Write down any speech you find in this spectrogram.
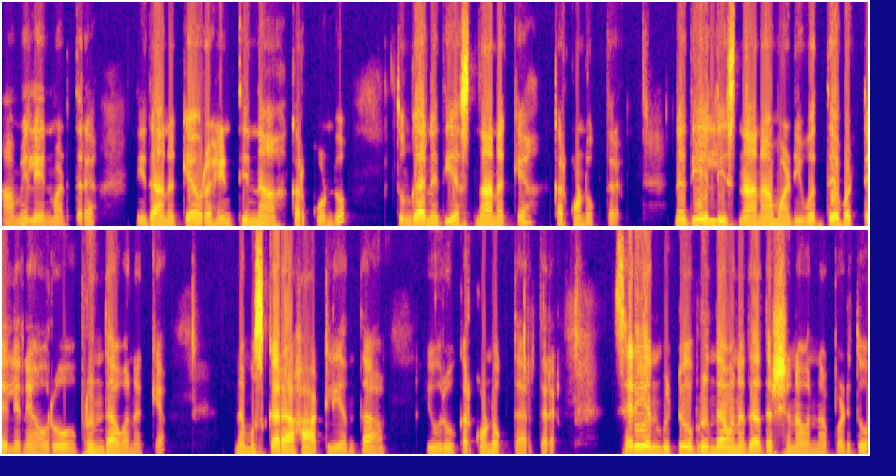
ಆಮೇಲೆ ಏನು ಮಾಡ್ತಾರೆ? ನಿಧಾನಕ್ಕೆ ಅವರ ಹೆಂಡ್ತಿನ ಕರ್ಕೊಂಡು ತುಂಗಾ ನದಿಯ ಸ್ನಾನಕ್ಕೆ ಕರ್ಕೊಂಡು ಹೋಗ್ತಾರೆ. ನದಿಯಲ್ಲಿ ಸ್ನಾನ ಮಾಡಿ ಒದ್ದೆ ಬಟ್ಟೆಲ್ಲೇ ಅವರು ಬೃಂದಾವನಕ್ಕೆ ನಮಸ್ಕಾರ ಹಾಕ್ಲಿ ಅಂತ ಇವರು ಕರ್ಕೊಂಡು ಹೋಗ್ತಾ ಇರ್ತಾರೆ. ಸರಿ ಅಂದ್ಬಿಟ್ಟು ಬೃಂದಾವನದ ದರ್ಶನವನ್ನು ಪಡೆದು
